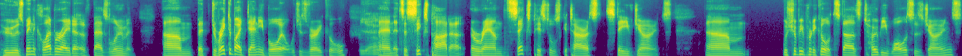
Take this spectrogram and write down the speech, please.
who has been a collaborator of Baz Luhrmann, um, but directed by Danny Boyle, which is very cool. yeah. And it's a six-parter around the Sex Pistols guitarist Steve Jones, um, which should be pretty cool. It stars Toby Wallace as Jones,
